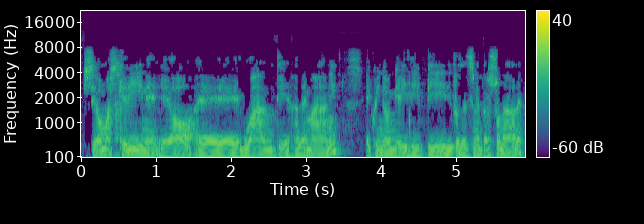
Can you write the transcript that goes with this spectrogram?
se ho mascherine e ho eh, guanti alle mani e quindi ho i miei IDP di protezione personale,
